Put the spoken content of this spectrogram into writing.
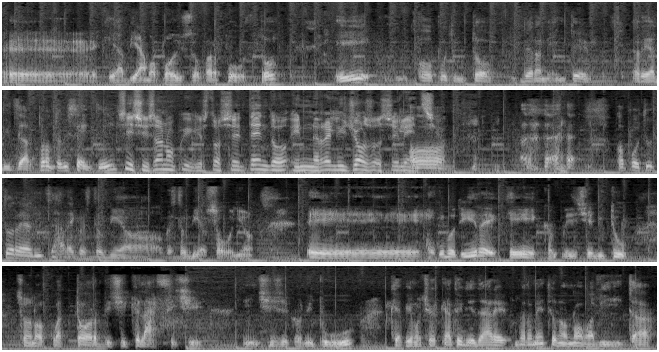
eh, che abbiamo poi sovrapposto e ho potuto veramente realizzare. Pronto, mi senti? Sì, sì, sono qui che sto sentendo in religioso silenzio. Ho, ho potuto realizzare questo mio, questo mio sogno e, e, devo dire che, come dicevi tu, sono 14 classici incisi con i Pooh che abbiamo cercato di dare veramente una nuova vita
